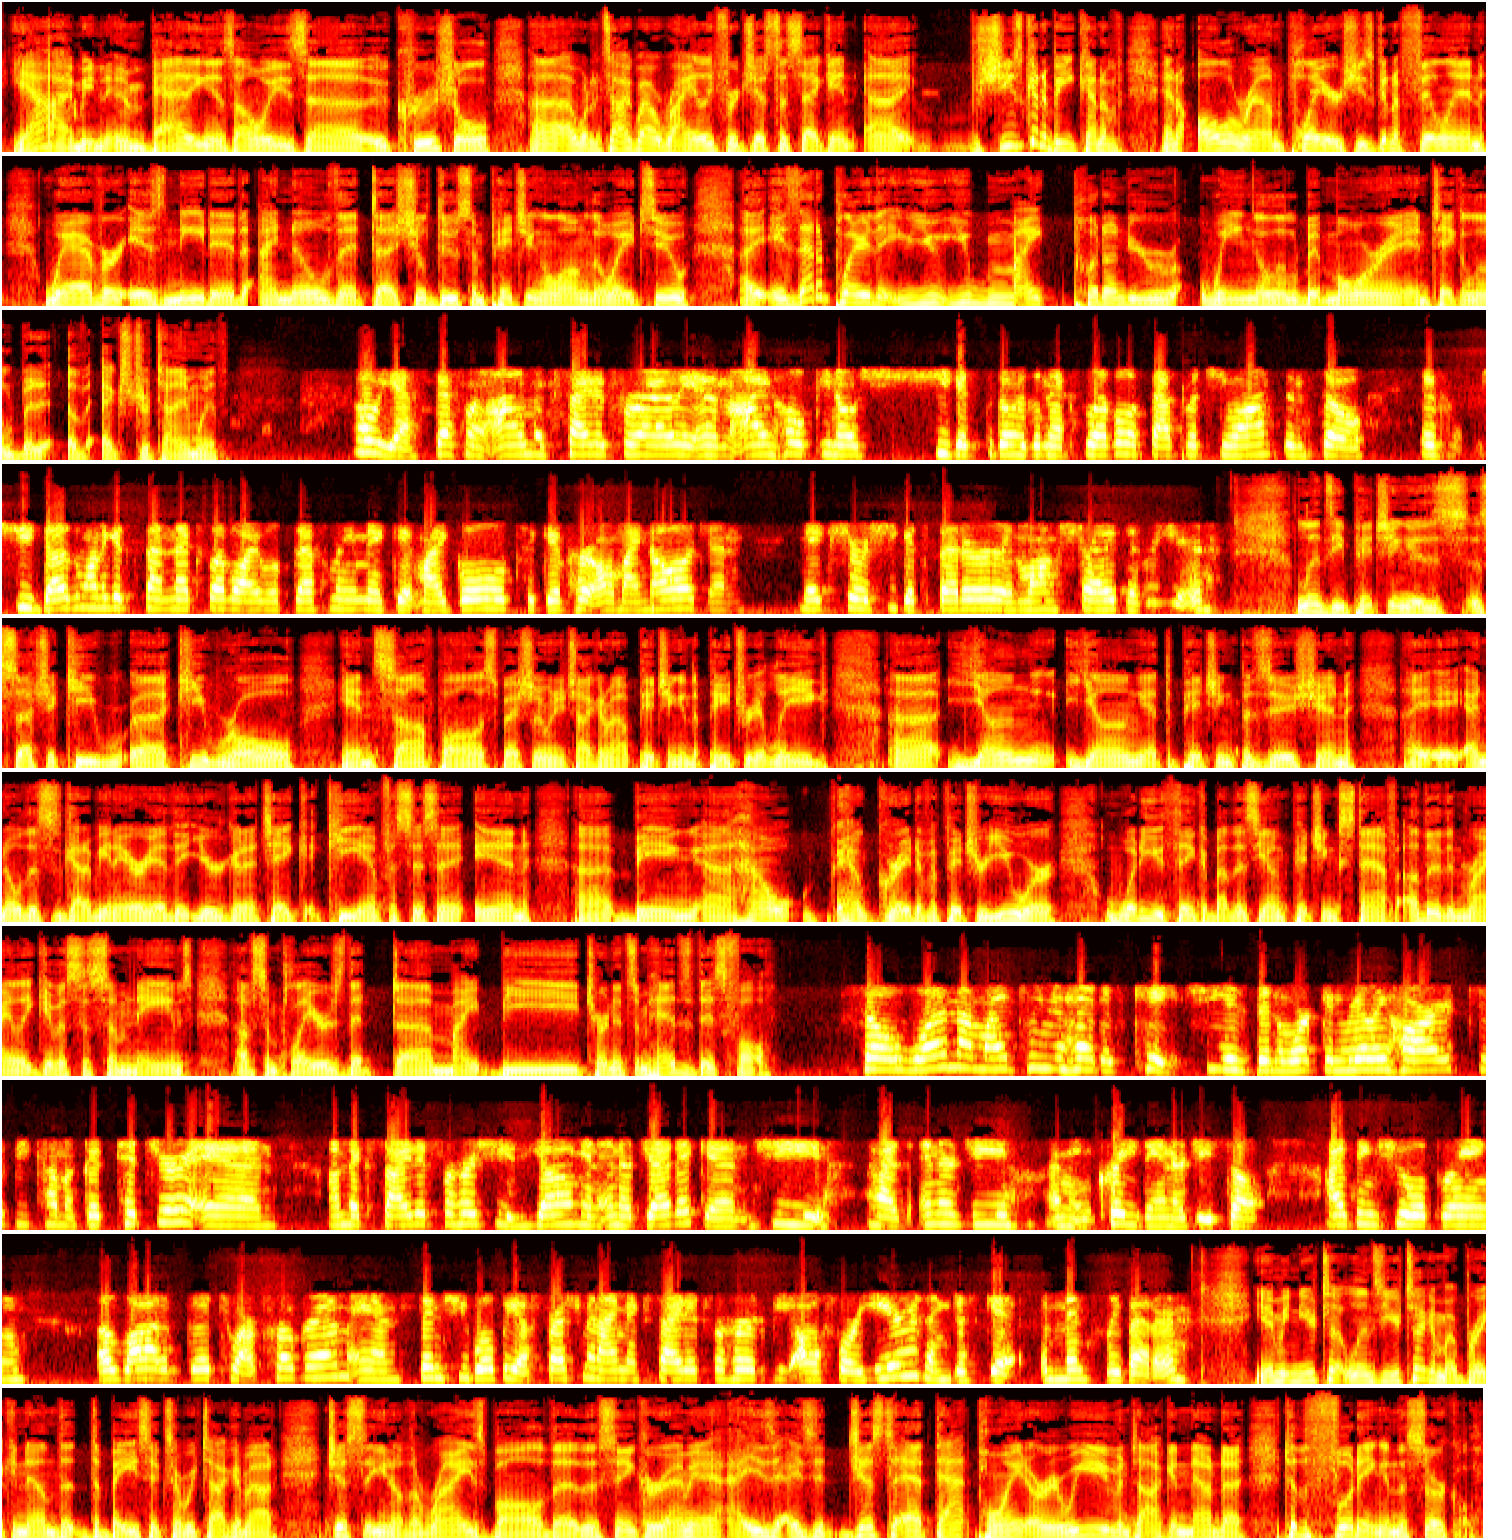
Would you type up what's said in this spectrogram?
Yeah, I mean, batting is always uh, crucial. Uh, I want to talk about Rilee for just a second. Uh, she's going to be kind of an all around player. She's going to fill in wherever is needed. I know that uh, she'll do some pitching along the way too. Uh, is that a player that you you might put under your wing a little bit more and take a little bit of extra time with? Oh yes, definitely. I'm excited for Rilee, and I hope you know she gets to go to the next level if that's what she wants. And so if she does want to get to that next level, I will definitely make it my goal to give her all my knowledge and make sure she gets better and long strides every year. Lindsay, pitching is such a key uh, key role in softball, especially when you're talking about pitching in the Patriot League. Uh, young, young at the pitching position. I, I know this has got to be an area that you're going to take key emphasis in, uh, being uh, how how great of a pitcher you were. What do you think about this young pitching staff? Other than Rilee, give us some names of some players that uh, might be turning some heads this fall. So one on my your head is Kate. She has been working really hard to become a good pitcher, and I'm excited for her. She's young and energetic, and she has energy. I mean, crazy energy. So I think she will bring a lot of good to our program. And since she will be a freshman, I'm excited for her to be all four years and just get immensely better. Yeah, I mean, you're t- Lindsay, you're talking about breaking down the, the basics. Are we talking about just you know the rise ball, the the sinker? I mean, is is it just at that point, or are we even talking down to to the footing and the circle?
